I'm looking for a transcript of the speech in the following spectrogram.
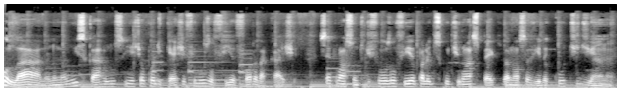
Olá, meu nome é Luiz Carlos e este é o podcast Filosofia Fora da Caixa, sempre um assunto de filosofia para discutir um aspecto da nossa vida cotidiana.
